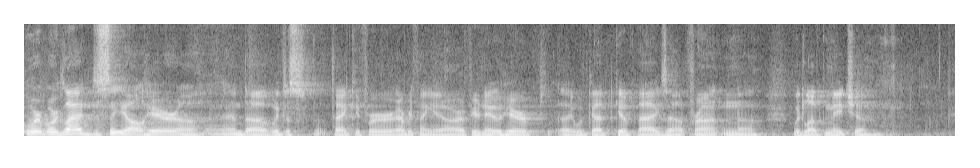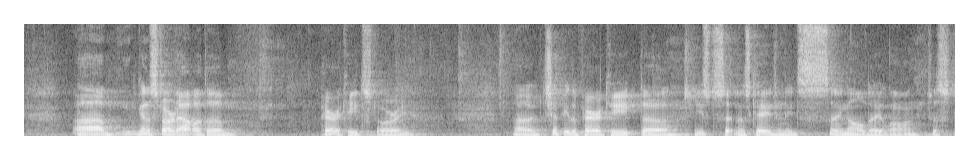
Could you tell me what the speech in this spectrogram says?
we're, we're glad to see y'all here, uh, and uh, we just thank you for everything you are. If you're new here, uh, we've got gift bags out front, and uh, we'd love to meet you. I'm going to start out with a parakeet story. Uh, Chippy the parakeet uh, used to sit in his cage and he'd sing all day long. Just,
